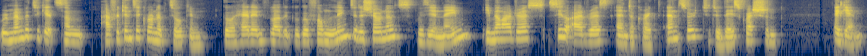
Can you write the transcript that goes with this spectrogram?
Remember to get some African Tech Roundup token. Go ahead and fill out the Google form linked to the show notes with your name, email address, Celo address, and the correct answer to today's question. Again,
